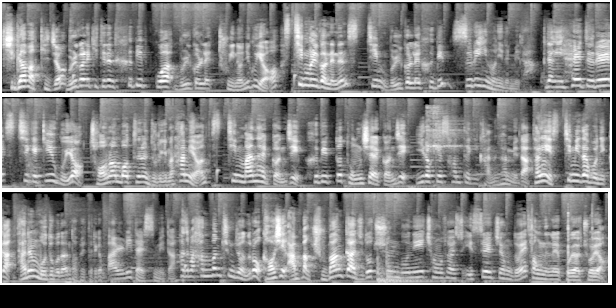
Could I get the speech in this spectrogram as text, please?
기가 막히죠? 물걸레 키트는 흡입과 물걸레 2인원이고요. 스팀 물걸레는 스팀 물걸레 흡입 3인원이 됩니다. 그냥 이 헤드를 스틱에 끼우고요. 전원 버튼을 누르기만 하면 스팀만 할 건지 흡입도 동시에 할 건지 이렇게 선택이 가능합니다. 당연히 스팀이다 보니까 다른 모드보다는 더 배터리가 빨리 닳습니다. 하지만 한 번 충전으로 거실, 안방, 주방까지도 충분히 청소할 수 있을 정도의 성능을 보여줘요.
